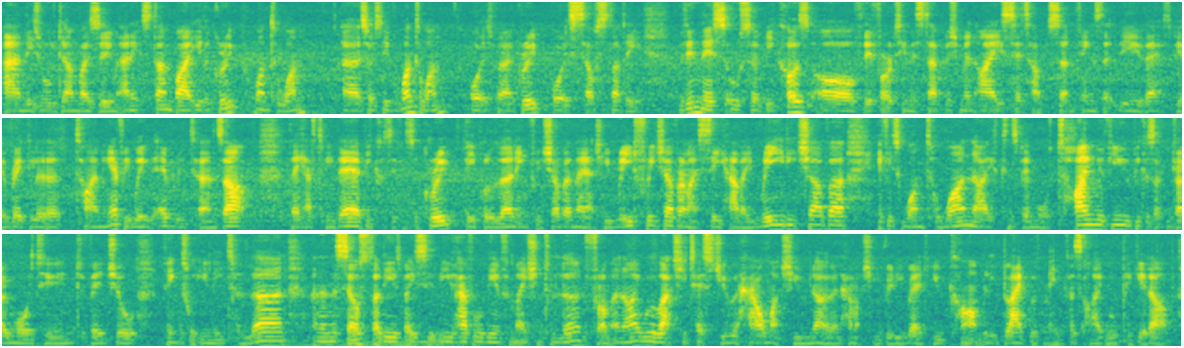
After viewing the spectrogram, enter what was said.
and these are all done by Zoom and it's done by either group one-to-one uh, so it's either one-to-one or it's group or it's self-study. Within this also because of the authority the establishment I set up certain things that the, there has to be a regular timing every week that everybody turns up. They have to be there because if it's a group people are learning for each other and they actually read for each other and I see how they read each other. If it's one-to-one -one, I can spend more time with you because I can go more into individual things what you need to learn and then the self-study is basically you have all the information to learn from and I will actually test you how much you know and how much you've really read. You can't really blag with me because I will pick it up.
